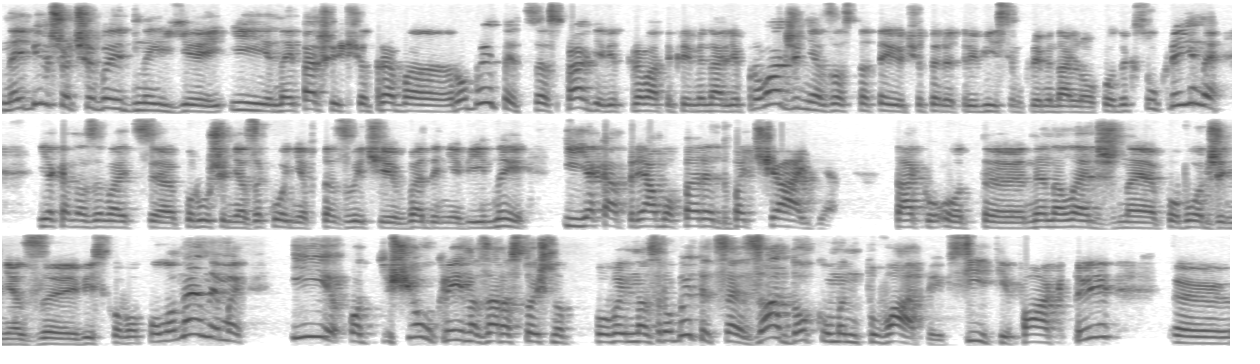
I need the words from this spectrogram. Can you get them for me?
найбільш очевидний і найперше, що треба робити, це справді відкривати кримінальні провадження за статтею 438 кримінального кодексу України, яка називається порушення законів та звичаїв ведення війни, і яка прямо передбачає так, от е, неналежне поводження з військовополоненими. І от що Україна зараз точно повинна зробити, це задокументувати всі ті факти е,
